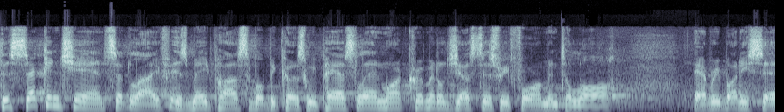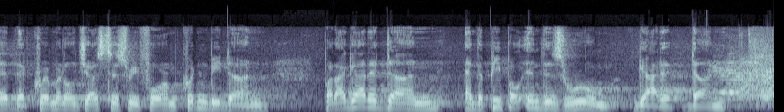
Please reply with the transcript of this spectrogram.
This second chance at life is made possible because we passed landmark criminal justice reform into law. Everybody said that criminal justice reform couldn't be done, but I got it done, and the people in this room got it done.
